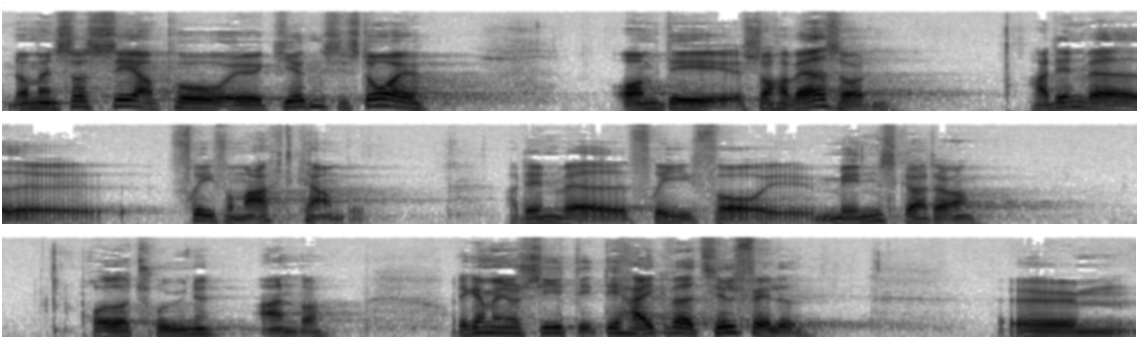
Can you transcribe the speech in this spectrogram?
når man så ser på øh, kirkens historie, om det så har været sådan. Har den været øh, fri for magtkampe? Har den været fri for øh, mennesker, der prøvede at tryne andre? Og det kan man jo sige, det, det har ikke været tilfældet. Øhm,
